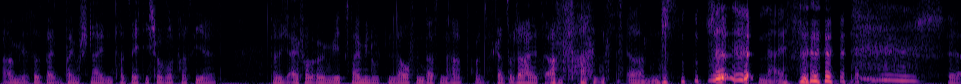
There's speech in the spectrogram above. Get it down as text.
Aber mir ist das beim, beim Schneiden tatsächlich schon mal passiert, dass ich einfach irgendwie zwei Minuten laufen lassen habe und das ganz unterhaltsam fand. Um, nice. ja.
